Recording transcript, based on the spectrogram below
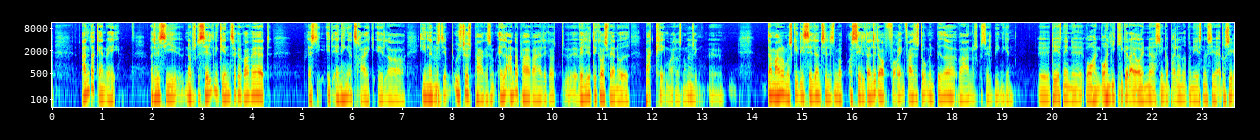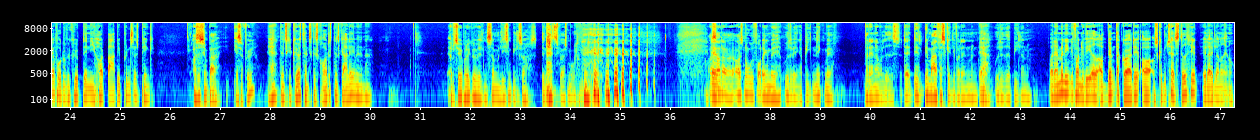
andre gerne vil have. Og det vil sige, når du skal sælge den igen, så kan det godt være, at lad os sige, et anhængertræk eller en eller anden Mm. bestemt udstyrspakke, som alle andre plejer at vælge. Det kan, øh, vælge. Det kan også være noget bakkamera eller sådan nogle mm. ting. Øh, der mangler du måske lige sælgeren til ligesom at, at sælge dig lidt op for rent faktisk at stå med en bedre vare, når du skal sælge bilen igen. Øh, det er sådan en, øh, hvor, han, hvor han lige kigger dig i øjnene og sænker brillerne ned på næsen og siger, er du sikker på, at du vil købe den i Hot Barbie Princess Pink? Og så siger man bare, ja selvfølgelig. Ja, den skal køres, den skal skrottes, den skal aldrig af med den her. Er du sikker på, at du ikke vil vælge den som en leasingbil så? Det er næste spørgsmål. og så er der også nogle udfordringer med udlevering af bilen, ikke med hvordan og hvorledes. Det, det, det er meget forskelligt, hvordan man Ja. får udleveret bilerne. Hvordan man egentlig får den leveret, og hvem der gør det, og skal du tage et sted hen, eller et eller andet andet?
